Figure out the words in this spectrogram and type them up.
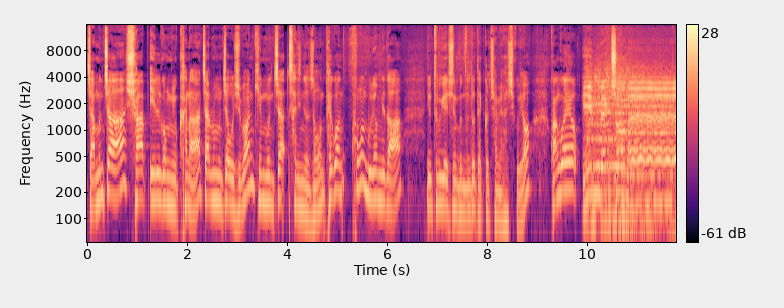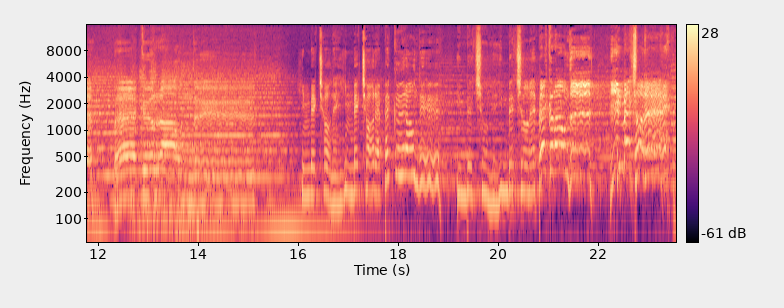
자, 문자 샵 1061, 짧은 문자 50원, 긴 문자 사진 전송은 100원, 콩은 무료입니다. 유튜브 계시는 분들도 댓글 참여하시고요. 광고예요. 임백천의 백그라운드 임백천의 임백천의 백그라운드 임백천의 임백천의 백그라운드 임백천의 임백천의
